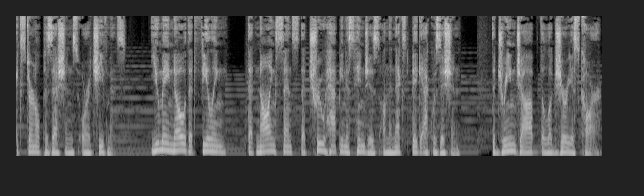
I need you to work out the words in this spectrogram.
external possessions or achievements. You may know that feeling, that gnawing sense that true happiness hinges on the next big acquisition, the dream job, the luxurious car.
